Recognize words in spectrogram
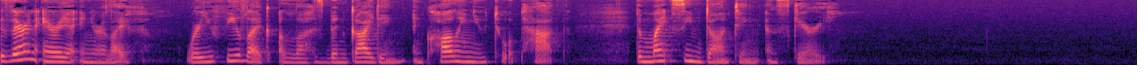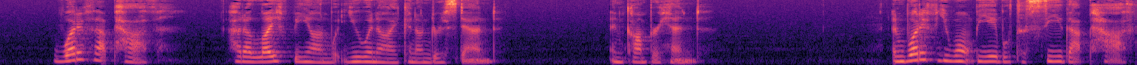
Is there an area in your life where you feel like Allah has been guiding and calling you to a path that might seem daunting and scary? What if that path had a life beyond what you and I can understand? and comprehend? And what if you won't be able to see that path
